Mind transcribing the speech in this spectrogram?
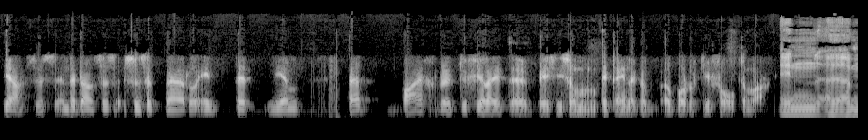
ja, soos inderdaad soos soos 'n parel en dit neem 'n uh, baie groot hoeveelheid uh, bessies om uiteindelik 'n botteltjie vol te maak. En um,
